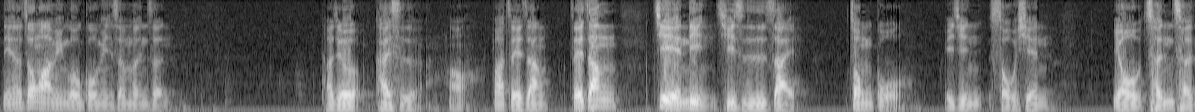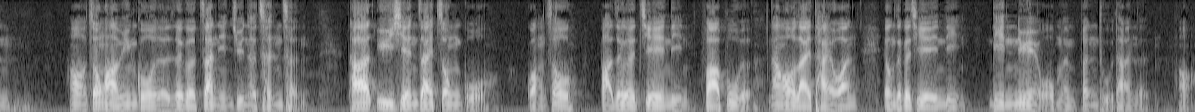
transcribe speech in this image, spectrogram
领了中华民国国民身份证，他就开始了。哦，把这张这张戒严令，其实是在中国已经首先由陈诚，哦，中华民国的这个占领军的陈诚，他预先在中国广州。把这个戒严令发布了，然后来台湾用这个戒严令凌虐我们本土滩人，哦，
